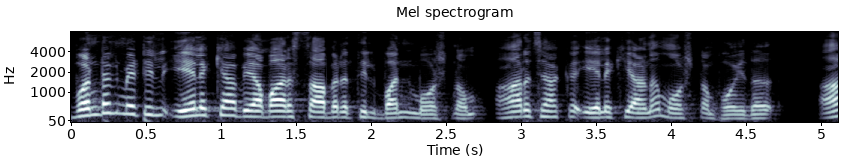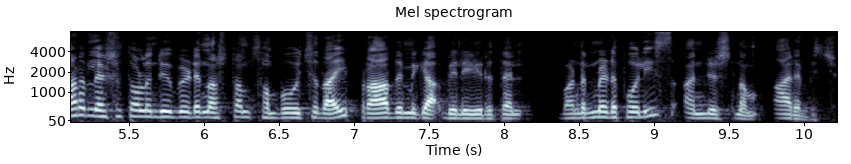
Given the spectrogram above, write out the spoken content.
വണ്ടൻമേട്ടിൽ ഏലക്ക വ്യാപാര സ്ഥാപനത്തിൽ വൻ മോഷണം. ആറ് ചാക്ക് ഏലക്കയാണ് മോഷണം പോയത്. ആറ് ലക്ഷത്തോളം രൂപയുടെ നഷ്ടം സംഭവിച്ചതായി പ്രാഥമിക വിലയിരുത്തൽ. വണ്ടൻമേട് പോലീസ് അന്വേഷണം ആരംഭിച്ചു.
